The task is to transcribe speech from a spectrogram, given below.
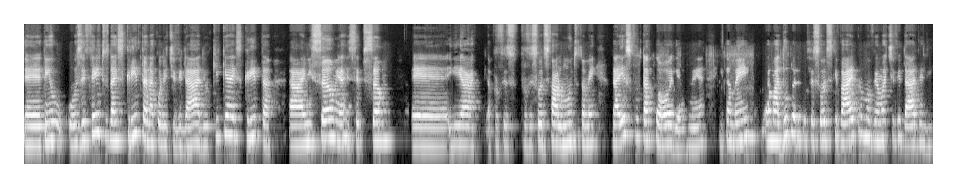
É, tem o, os efeitos da escrita na coletividade, o que, que é a escrita, a emissão e a recepção é, e a, a professores falam muito também da escutatória, né? E também é uma dupla de professores que vai promover uma atividade ali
